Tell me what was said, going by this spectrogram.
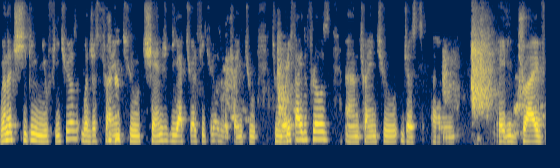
we're not shipping new features. We're just trying uh-huh. to change the actual features. We're trying to, to modify the flows and trying to just um, maybe drive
